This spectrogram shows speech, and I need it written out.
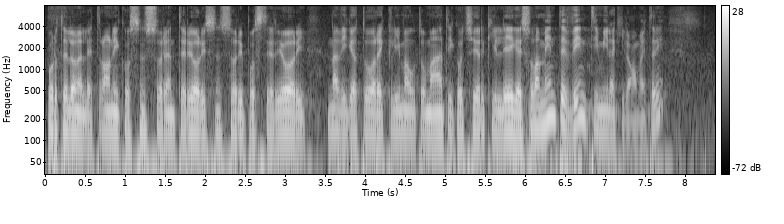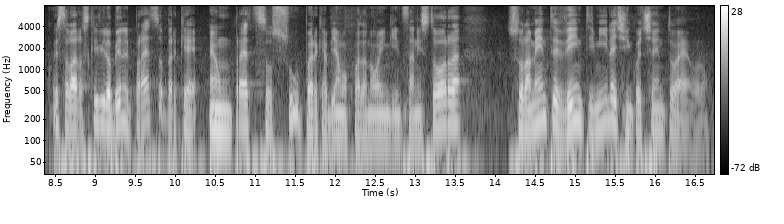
portellone elettronico, sensori anteriori, sensori posteriori, navigatore, clima automatico, cerchi in lega e solamente 20.000 km. Questo Lara scrivilo bene il prezzo perché è un prezzo super che abbiamo qua da noi in Ghinzani Store, solamente 20.500 euro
